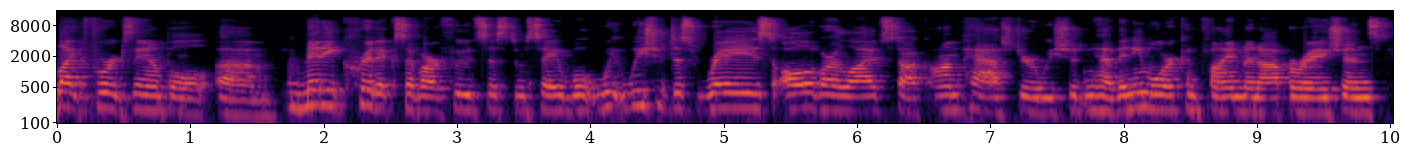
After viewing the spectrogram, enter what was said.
like for example um, many critics of our food system say well we, we should just raise all of our livestock on pasture we shouldn't have any more confinement operations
